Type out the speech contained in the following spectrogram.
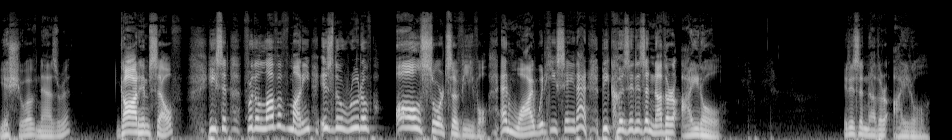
Yeshua of Nazareth, God Himself. He said, For the love of money is the root of all sorts of evil. And why would he say that? Because it is another idol. It is another idol.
